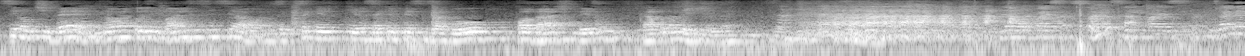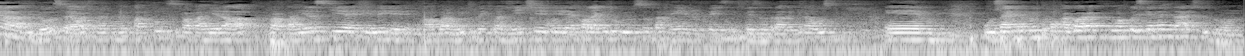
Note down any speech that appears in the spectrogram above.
se não tiver, não é a coisa mais essencial, a não ser que você queira ser aquele pesquisador fodástico mesmo, capa da Nature, né? Não, mas sabe assim, mas o Jaime é maravilhoso, é ótimo, recomendo para todos ir para Lá, para Barreiras que é- ele, ele colabora muito bem com a gente, ele é colega do Wilson também, ele fez, ele fez doutorado aqui na USP. É, o Jaime é muito bom. Agora, uma coisa que é verdade do Bruno,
